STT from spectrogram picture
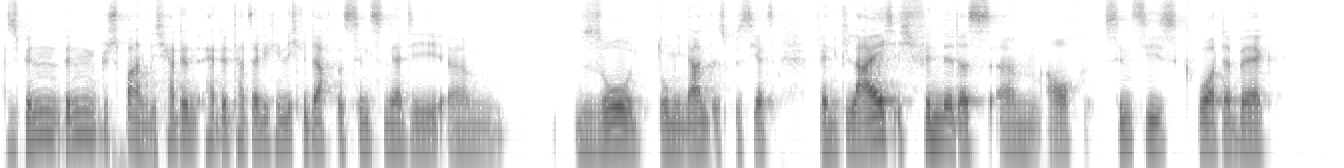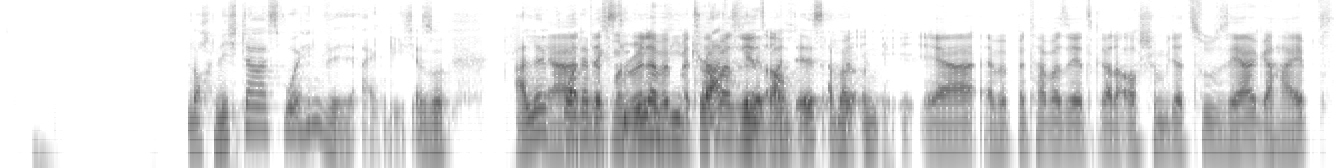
also ich bin, bin gespannt. Ich hatte, hätte tatsächlich nicht gedacht, dass Cincinnati ähm, so dominant ist bis jetzt. Wenngleich ich finde, dass ähm, auch Cincy's Quarterback noch nicht da ist, wo er hin will eigentlich. Also alle ja, Quarterbacks, Desmond die irgendwie draft-relevant ist, aber und, ja, er wird mir teilweise jetzt gerade auch schon wieder zu sehr gehypt.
